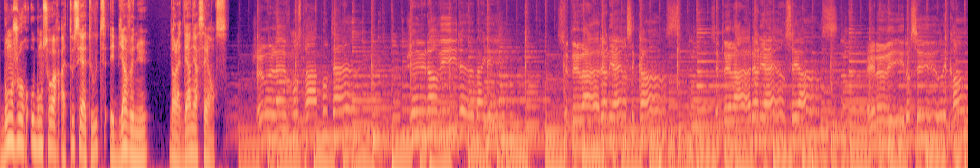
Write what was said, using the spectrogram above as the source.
Bonjour ou bonsoir à tous et à toutes et bienvenue dans la dernière séance. Je relève mon strapontin, j'ai une envie de bailler. C'était la dernière séquence, c'était la dernière séance, et le rideau sur l'écran.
